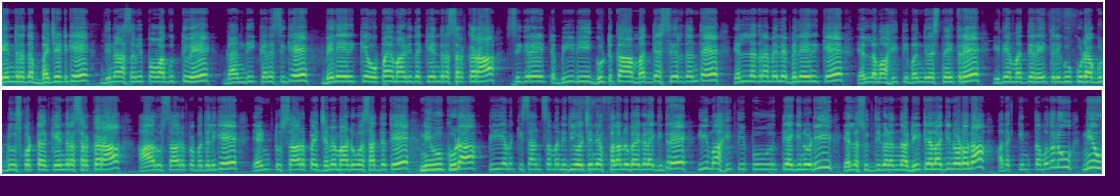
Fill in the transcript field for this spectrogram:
ಕೇಂದ್ರದ ಬಜೆಟ್ಗೆ ದಿನ ಸಮೀಪವಾಗುತ್ತಿವೆ. ಗಾಂಧಿ ಕನಸಿಗೆ ಬೆಲೆ ಏರಿಕೆ ಉಪಾಯ ಮಾಡಿದ ಕೇಂದ್ರ ಸರ್ಕಾರ ಸಿಗರೇಟ್, ಬೀಡಿ, ಗುಟ್ಕಾ, ಮದ್ಯ ಸೇರಿದಂತೆ ಎಲ್ಲದರ ಮೇಲೆ ಬೆಲೆ ಏರಿಕೆ. ಎಲ್ಲ ಮಾಹಿತಿ ಬಂದಿವೆ ಸ್ನೇಹಿತರೆ. ಇದೇ ಮಧ್ಯೆ ರೈತರಿಗೂ ಕೂಡ ಗುಡ್ ನ್ಯೂಸ್ ಕೊಟ್ಟ ಕೇಂದ್ರ ಸರ್ಕಾರ ಆರು ಸಾವಿರ ರೂಪಾಯಿ ಬದಲಿಗೆ ಎಂಟು ಸಾವಿರ ರೂಪಾಯಿ ಜಮೆ ಮಾಡುವ ಸಾಧ್ಯತೆ. ನೀವು ಕೂಡ ಪಿಎಂ ಕಿಸಾನ್ ಸಮ್ಮಾನ್ ನಿಧಿ ಯೋಜನೆ ಫಲಾನುಭವಿಗಳಾಗಿದ್ರೆ ಈ ಮಾಹಿತಿ ಪೂರ್ತಿಯಾಗಿ ನೋಡಿ. ಎಲ್ಲ ಸುದ್ದಿಗಳನ್ನ ಡೀಟೇಲ್ ಆಗಿ ನೋಡೋಣ. ಅದಕ್ಕಿಂತ ಮೊದಲು ನೀವು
